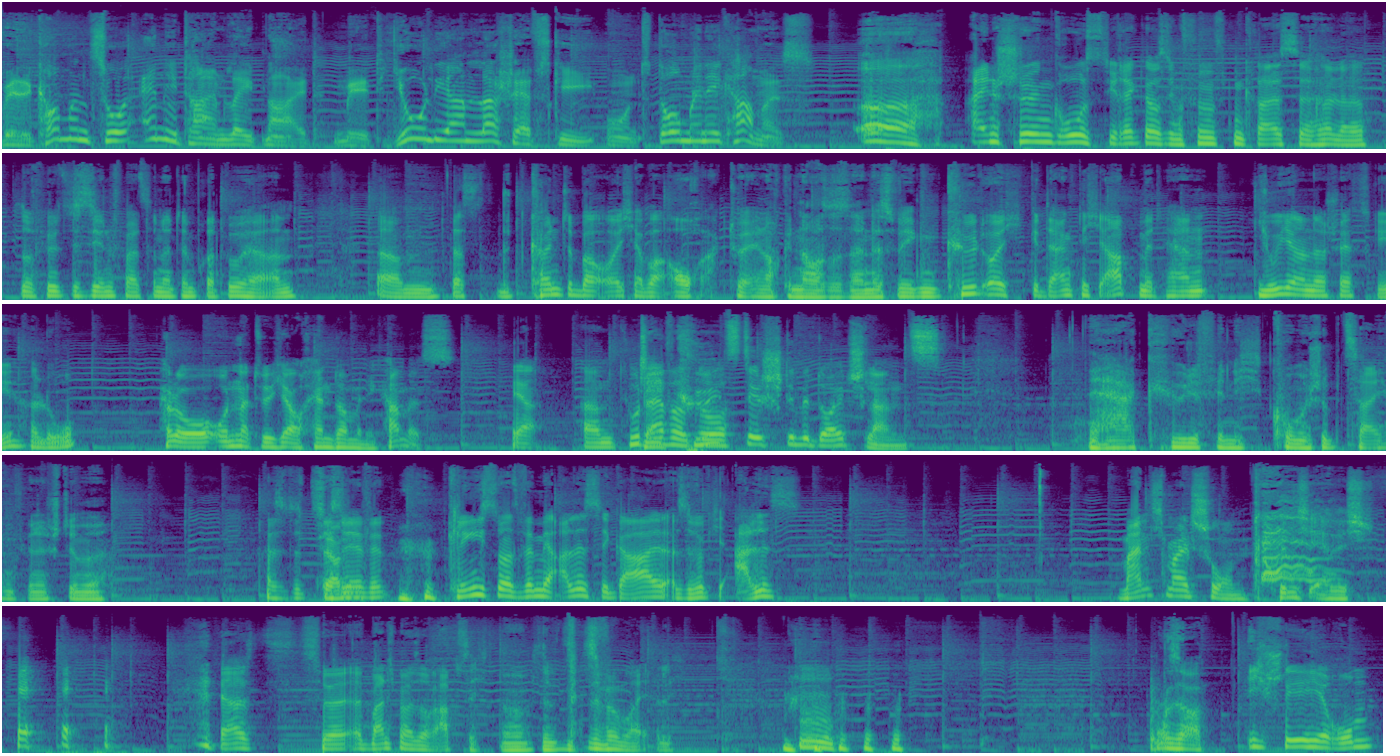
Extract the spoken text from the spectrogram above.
Willkommen zur Anytime Late Night mit Julian Laschewski und Dominik Hammes. Oh, einen schönen Gruß direkt aus dem fünften Kreis der Hölle. So fühlt es sich jedenfalls von der Temperatur her an. Ähm, das könnte bei euch aber auch aktuell noch genauso sein. Deswegen kühlt euch gedanklich ab mit Herrn Julian Laschewski. Hallo. Hallo und natürlich auch Herrn Dominik Hammes. Ja, ähm, tut Die einfach so. kühlste Stimme Deutschlands. Ja, kühl finde ich komische Bezeichnung für eine Stimme. Also das, wär, klinge ich so, als wäre mir alles egal, also wirklich alles. Manchmal schon, bin ich ehrlich. Ja, das ist äh, manchmal ist auch Absicht, ne? sind, sind wir mal ehrlich. Hm. So, ich stehe hier rum,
